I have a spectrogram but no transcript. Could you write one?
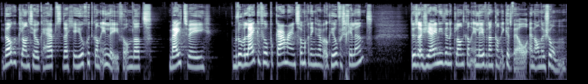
welke klant je ook hebt, dat je heel goed kan inleven. Omdat wij twee. Ik bedoel, we lijken veel op elkaar, maar in sommige dingen zijn we ook heel verschillend. Dus als jij niet in een klant kan inleven, dan kan ik het wel. En andersom.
